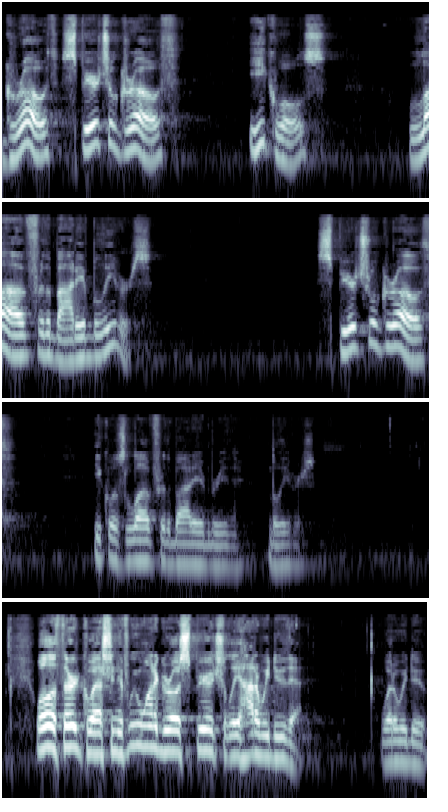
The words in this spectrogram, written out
Growth, spiritual growth, equals love for the body of believers. Spiritual growth equals love for the body of believers. Well, the third question if we want to grow spiritually, how do we do that? What do we do?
